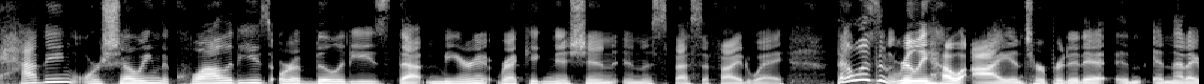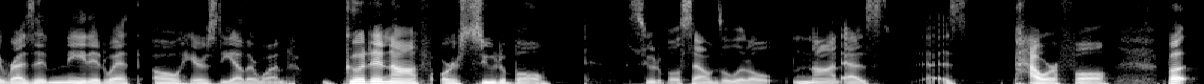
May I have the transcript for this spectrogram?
having or showing the qualities or abilities that merit recognition in a specified way. That wasn't really how I interpreted it and, and that I resonated with. Oh, here's the other one good enough or suitable. Suitable sounds a little not as as powerful, but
